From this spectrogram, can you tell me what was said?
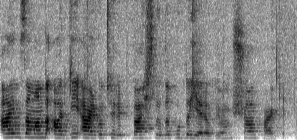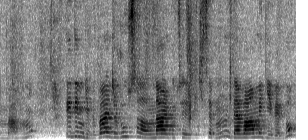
Aynı zamanda adli ergoterapi başlığı da burada yer alıyormuş. Şu an fark ettim ben bunu. Dediğim gibi bence ruh sağlığında ergoterapi kitabının devamı gibi bu.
